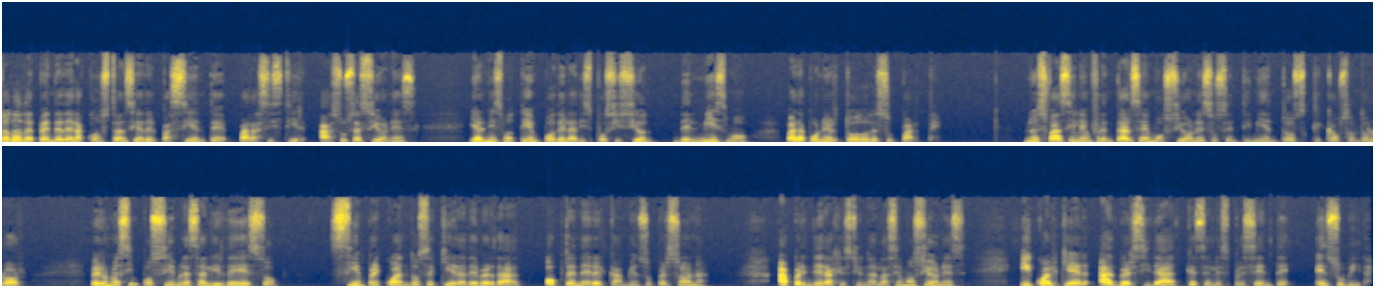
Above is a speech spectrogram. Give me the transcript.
Todo depende de la constancia del paciente para asistir a sus sesiones y al mismo tiempo de la disposición del mismo para poner todo de su parte. No es fácil enfrentarse a emociones o sentimientos que causan dolor, pero no es imposible salir de eso, siempre y cuando se quiera de verdad obtener el cambio en su persona, aprender a gestionar las emociones y cualquier adversidad que se les presente en su vida.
